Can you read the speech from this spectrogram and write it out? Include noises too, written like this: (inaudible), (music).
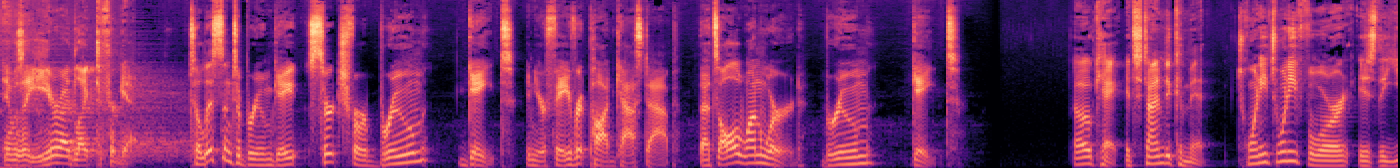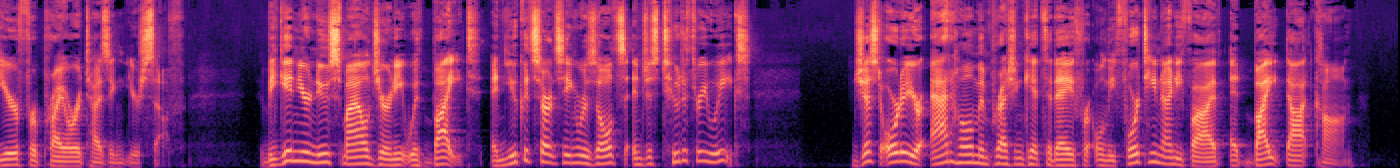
It was a year I'd like to forget. To listen to Broomgate, search for Broomgate in your favorite podcast app. That's all one word Broomgate. Okay, it's time to commit. 2024 is the year for prioritizing yourself. Begin your new smile journey with Byte, and you could start seeing results in just two to three weeks. Just order your at home impression kit today for only $14.95 at Byte.com.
